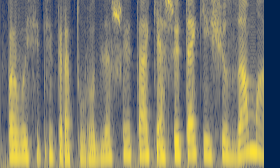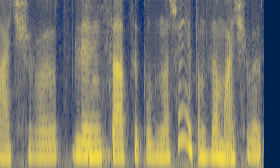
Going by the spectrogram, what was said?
повысить температуру для шиитаки, а шиитаки еще замачивают для инициации плодоношения, там замачивают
